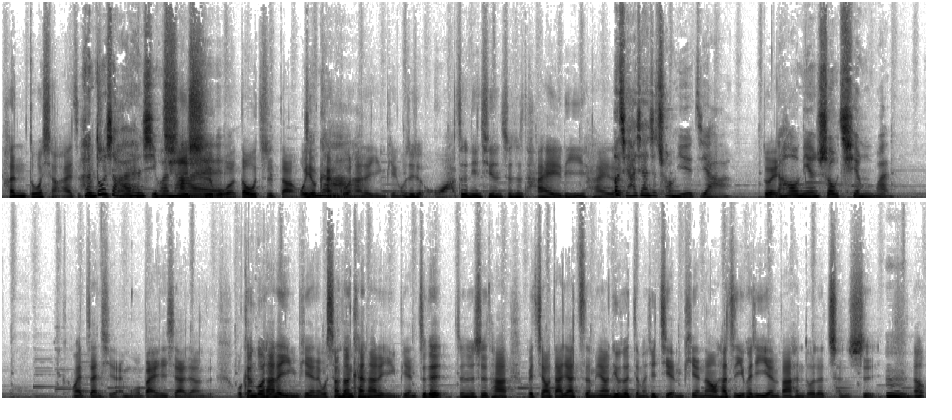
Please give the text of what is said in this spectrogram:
很多小孩子很多小孩很喜欢他。其实我都知道，我有看过他的影片，我就觉得哇，这个年轻人真是太厉害了。而且他现在是创业家，对，然后年收千万。快站起来膜拜一下，这样子。我看过他的影片，我常常看他的影片。这个真的是他会教大家怎么样，例如说怎么去剪片，然后他自己会去研发很多的程式，嗯，然后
